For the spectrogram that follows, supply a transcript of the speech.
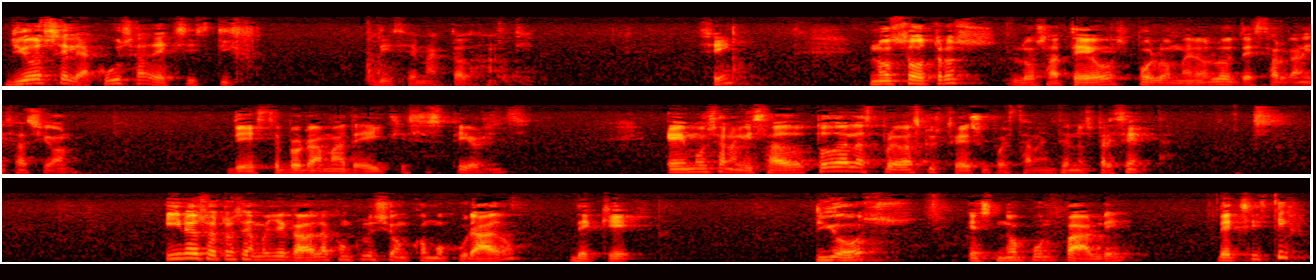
Dios se le acusa de existir, dice MacDonald ¿Sí? Nosotros, los ateos, por lo menos los de esta organización, de este programa de Atheist Experience, hemos analizado todas las pruebas que ustedes supuestamente nos presentan. Y nosotros hemos llegado a la conclusión como jurado de que Dios es no culpable de existir.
